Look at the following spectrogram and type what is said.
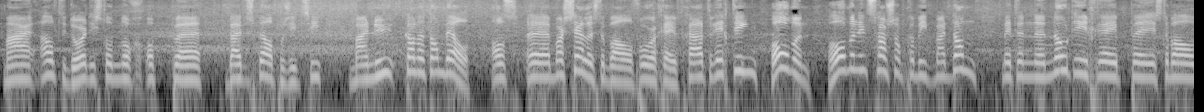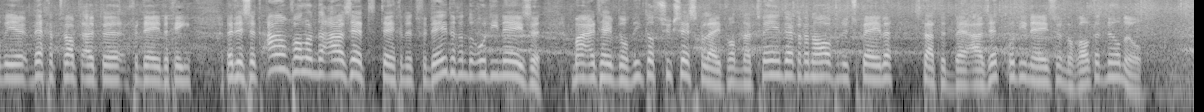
Maar Altidor die stond nog op uh, buitenspelpositie. Maar nu kan het dan wel. Als uh, Marcellus de bal voorgeeft. Gaat richting Holmen. Holmen in het strafschopgebied. Maar dan met een uh, noodingreep is de bal weer weggetrapt uit de verdediging. Het is het aanvallende AZ tegen het verdedigende Udinese. Maar het heeft nog niet tot succes geleid. Want na 32,5 minuut spelen staat het bij AZ Udinese nog altijd 0-0. 2-0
